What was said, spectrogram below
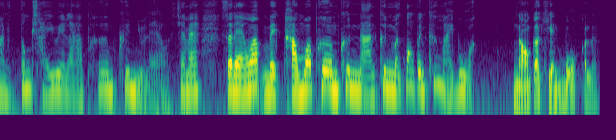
มันต้องใช้เวลาเพิ่มขึ้นอยู่แล้ว ใช่ไหมแสดงว่าคำว่าเพิ่มขึ้นนานขึ้นมันต้องเป็นเครื่องหมายบวก น้องก็เขียนบวกก่อนเลย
